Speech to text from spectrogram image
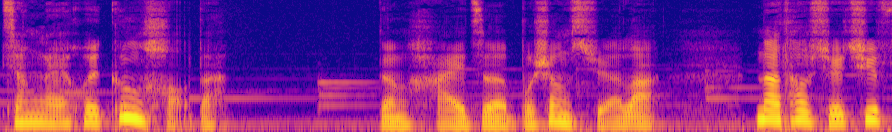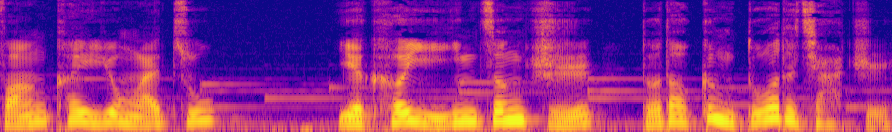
将来会更好的。等孩子不上学了。那套学区房可以用来租，也可以因增值得到更多的价值。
